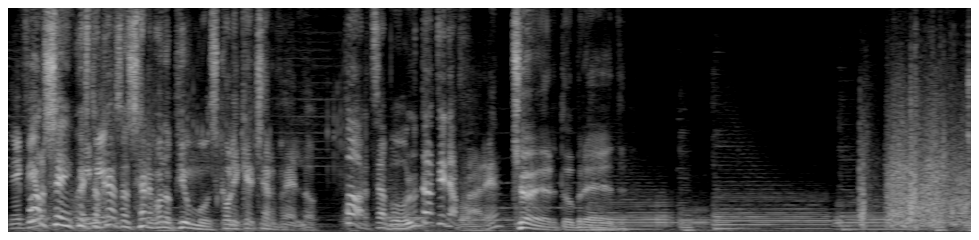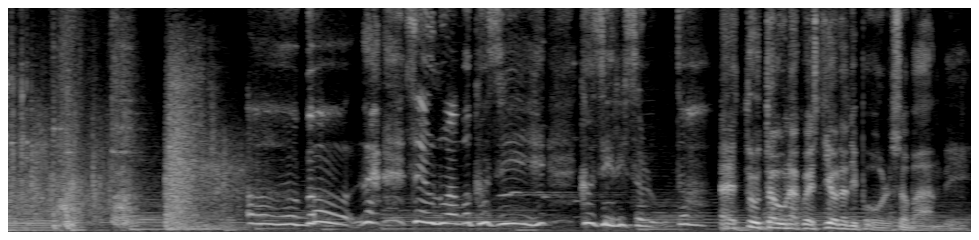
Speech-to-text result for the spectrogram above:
Ne più- Forse in questo ne- caso servono più muscoli che cervello. Forza, Bull, datti da fare. Certo, Brad. Oh, Bull, sei un uomo così, così risoluto. È tutta una questione di polso, Bambi.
